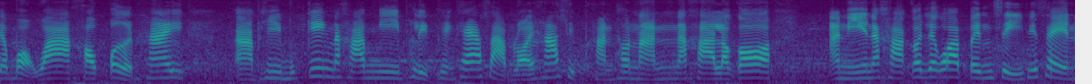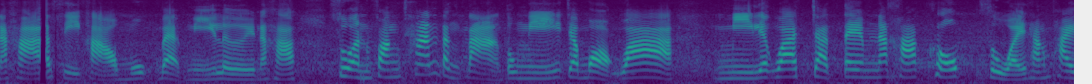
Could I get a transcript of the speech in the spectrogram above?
จะบอกว่าเขาเปิดให้พรีบุ๊กิ้งนะคะ มีผลิตเพียงแค่ 350 คันเท่านั้นนะคะ แล้วก็ อันนี้นะคะก็เรียกว่าเป็นสีพิเศษนะคะ สีขาวมุกแบบนี้เลยนะคะ ส่วนฟังก์ชันต่างๆ ตรงนี้จะบอกว่ามีเรียกว่าจัดเต็มนะคะ ครบสวยทั้งภาย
